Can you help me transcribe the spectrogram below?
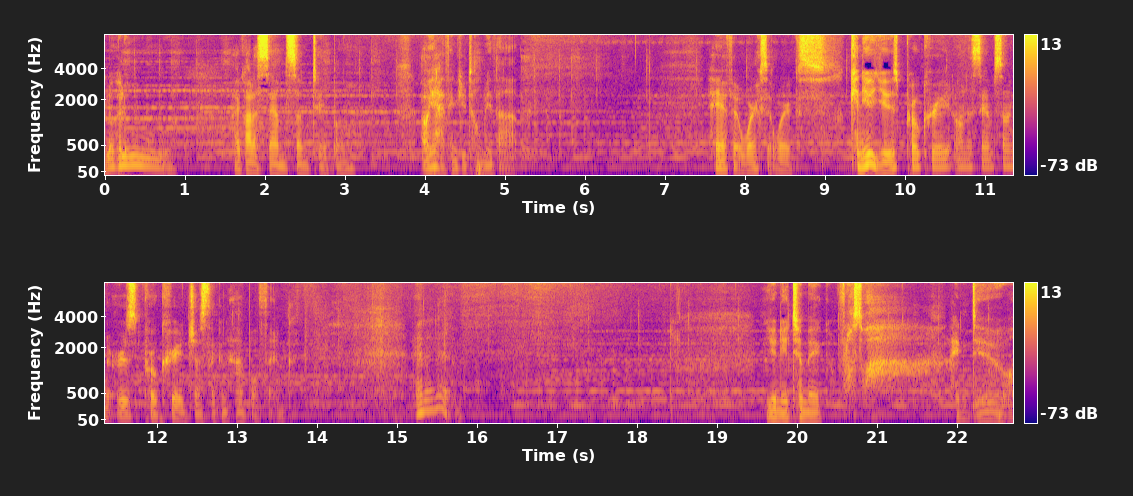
Hello, hello. I got a Samsung table. Oh, yeah, I think you told me that. Hey, if it works, it works. Can you use Procreate on a Samsung, or is Procreate just like an Apple thing? And it is. You need to make Francois. I do.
